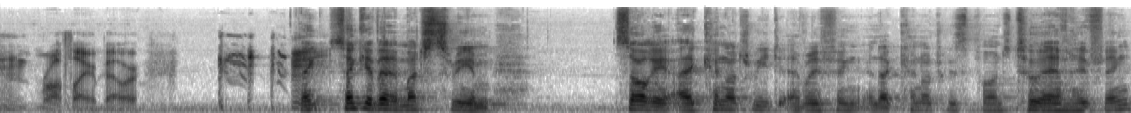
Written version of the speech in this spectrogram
raw firepower. thank, thank you very much, stream. Sorry, I cannot read everything and I cannot respond to everything.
